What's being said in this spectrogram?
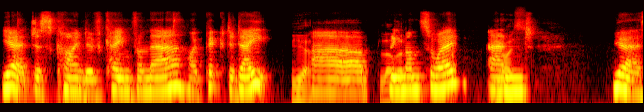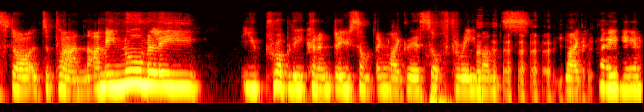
yeah, it just kind of came from there. I picked a date Yeah. um, three it. months away and Nice. yeah, started to plan. I mean, normally you probably couldn't do something like this off three months Yeah. like training and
